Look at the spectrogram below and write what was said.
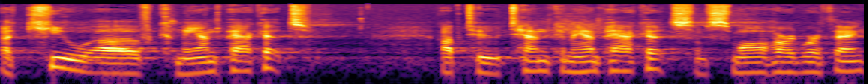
a queue of command packets, up to 10 command packets, some small hardware thing.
